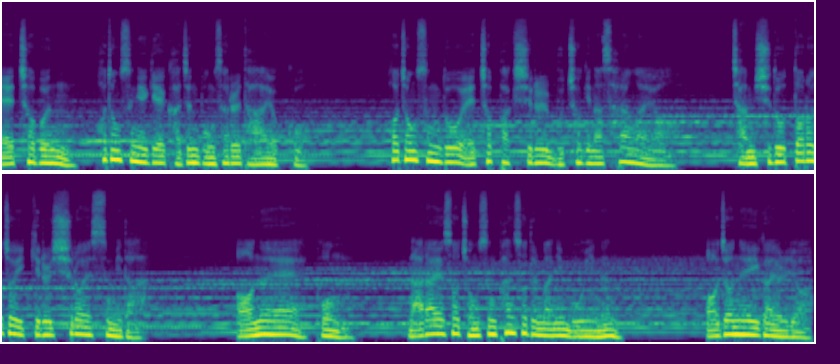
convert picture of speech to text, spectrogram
애첩은 허정승에게 갖은 봉사를 다하였고 허정승도 애첩 박씨를 무척이나 사랑하여 잠시도 떨어져 있기를 싫어했습니다. 어느 해 봄, 나라에서 정승 판서들만이 모이는 어전회의가 열려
